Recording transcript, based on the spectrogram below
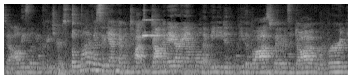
to all these living creatures. A lot of us, again, have been taught to dominate our animal, that we need to be the boss, whether it's a dog or a bird.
